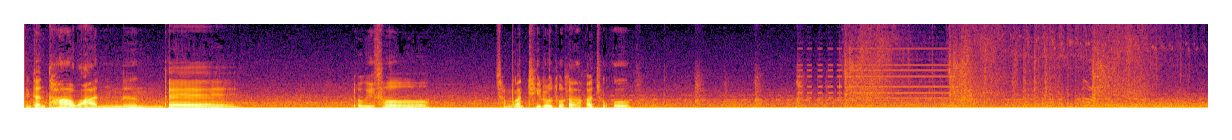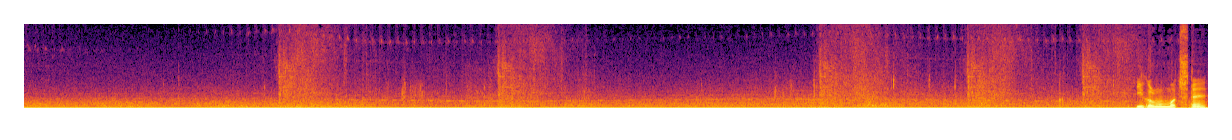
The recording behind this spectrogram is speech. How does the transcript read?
일단 다 왔는데 여기서 잠깐 뒤로 돌아가지고 이걸 못 맞추네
